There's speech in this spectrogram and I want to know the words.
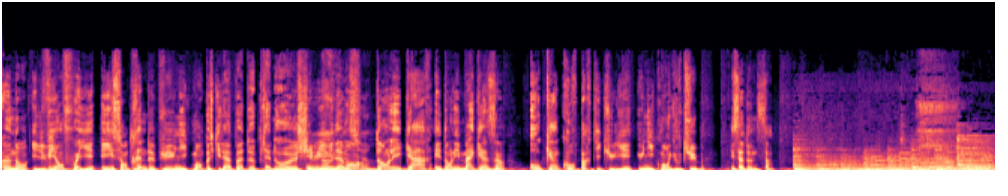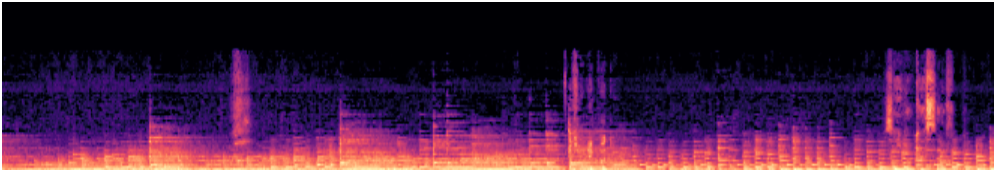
un an. Il vit en foyer et il s'entraîne depuis uniquement parce qu'il n'a pas de piano euh, chez Eh lui évidemment, dans les gares et dans les magasins. Aucun cours particulier, uniquement YouTube. Et ça donne ça. C'est Yvan Cassard.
